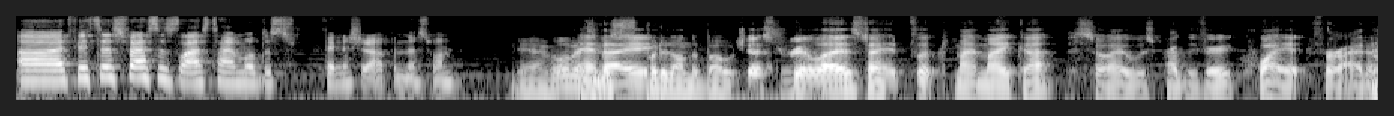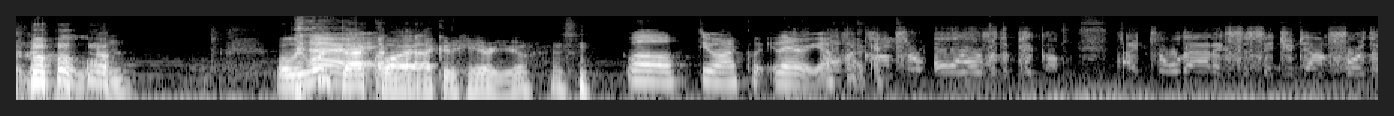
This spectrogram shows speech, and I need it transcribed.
Uh, if it's as fast as last time, we'll just finish it up in this one. Yeah, we'll And just I put it on the boat. Just Sure. realized I had flipped my mic up, so I was probably very quiet for I don't know how long. Well, you weren't that Alright. quiet. I could hear you. Well, do you want to click? There we go. all the Okay. cops are all over the pickup. I told Alex to set you down further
